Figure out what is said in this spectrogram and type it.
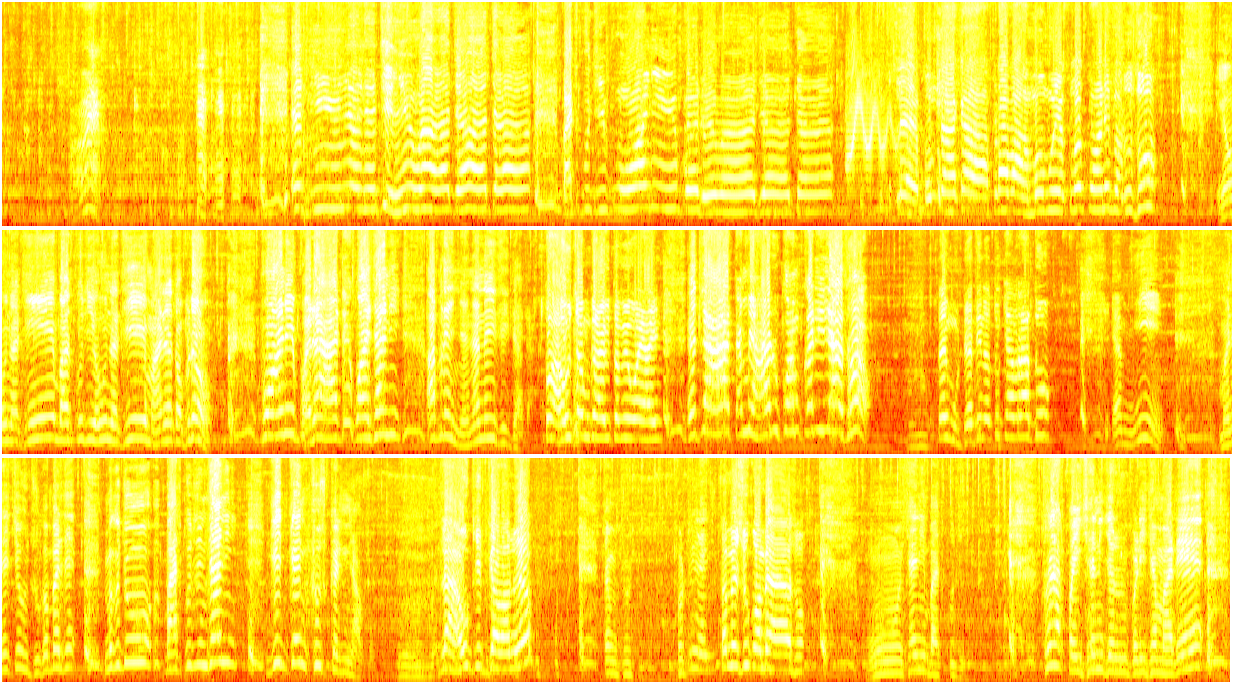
એ જીવને જીવા જાતા બાટકુજી પોણી ભરવા જાતા. એટલે ફૂમતા કાકા આપણા વાહમાં હું એકલો જ પાણી ભરું છું. એવું નથી બાટકુજી એવું નથી મારે તો પડો પાણી ભર્યા હાથે કોઈ છે નહીં. આપણે નાના નહીં થઈ જતા. તો આવું ચમકાયું તમે ઓય આઈને એટલે આ તમે સારું કામ કરી રહ્યા છો. તઈ મુઢાથી નતું કેવરાતું? એમ નહીં. મને કેવું છું ખબર છે? મેં કીધું બાટકુજી છે ને ગીત ગાઈને ખુશ કરી નાખો. એટલે આવું ગીત ગાવાનું એમ? તમે ખોટું તમે શું કામે આવ્યા છો? હું છે ને બાટકુજી થોડાક પૈસાની જરૂર પડી છે મારે.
